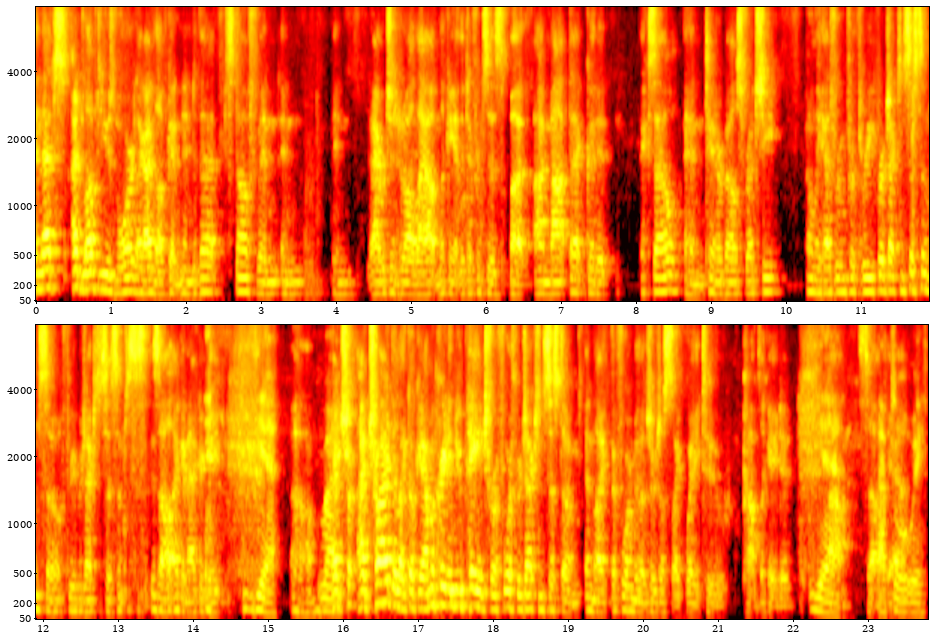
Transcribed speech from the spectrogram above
and that's I'd love to use more. Like I love getting into that stuff and and and averaging it all out and looking at the differences. But I'm not that good at Excel and Tanner Bell's spreadsheet only has room for three projection systems, so three projection systems is all I can aggregate. Yeah. Um, Right. I, tr- I tried to like, okay, I'm gonna create a new page for a fourth projection system, and like the formulas are just like way too complicated. Yeah. Um, so absolutely.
